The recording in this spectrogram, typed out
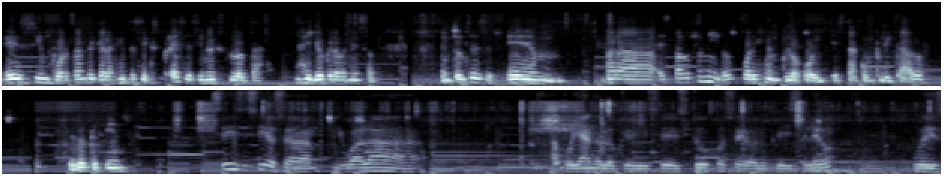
Es importante que la gente se exprese si no explota. Yo creo en eso. Entonces, em, para Estados Unidos, por ejemplo, hoy está complicado. Es lo que pienso. Sí, sí, sí, o sea, igual apoyando lo que dices tú, José, o lo que dice Leo, pues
